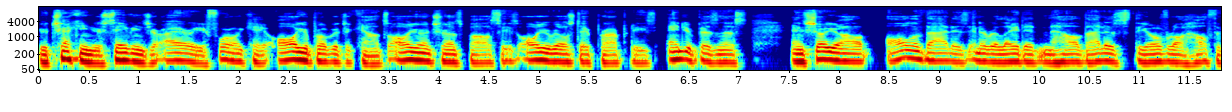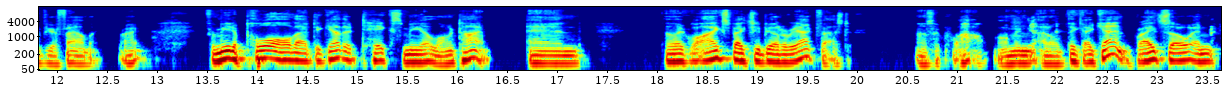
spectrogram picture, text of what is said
your checking, your savings, your IRA, your 401k, all your brokerage accounts, all your insurance policies, all your real estate properties, and your business, and show you how all of that is interrelated and how that is the overall health of your family, right? For me to pull all that together takes me a long time. And they're like, well, I expect you to be able to react faster. I was like, wow. I mean, I don't think I can, right? So, and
